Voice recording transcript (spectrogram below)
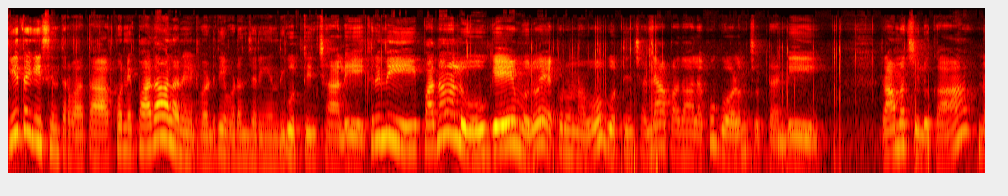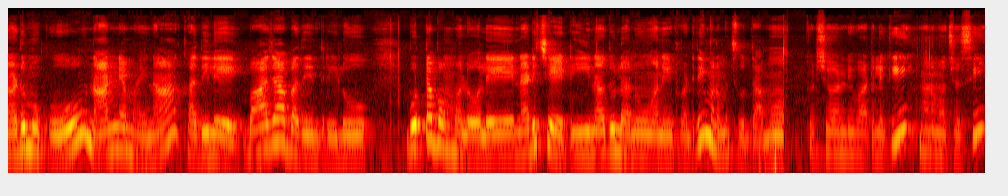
గీత గీసిన తర్వాత కొన్ని పదాలు అనేటువంటిది ఇవ్వడం జరిగింది. గుర్తించాలి. క్రింది పదాలు గేయములు ఎక్కడున్నావో గుర్తించండి. ఆ పదాలకు గోళం చుట్టండి. రామచిలుక నడుముకు నాణ్యమైన కదిలే బాజా బదింత్రీలు బుట్టబొమ్మలోలే నడిచేటి నదులను అనేటువంటిది మనం చూద్దాము. ఇక్కడ చూడండి వాటికి మనం వచ్చేసి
